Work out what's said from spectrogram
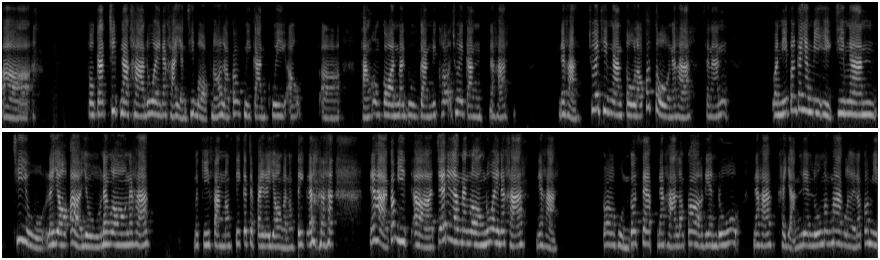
เอ่อโฟกัสชิปนาคาด้วยนะคะ อย่างที่บอกเนาะเราก็มีการคุยเอา ผังองค์กรมาดูกันวิเคราะห์ช่วยกันนะคะเนี่ยค่ะ ช่วยทีมงานโตเราก็โตนะคะ ฉะนั้นวันนี้เปิ้ลก็ยังมีอีกทีมงานที่อยู่ระยองเอ่ออยู่นางรองนะคะ เมื่อกี้ฟังน้องติ๊กก็จะไประยองกับน้องติ๊กแล้วนะคะเนี่ยค่ะ ก็มีเจ๊เรืองนางรองด้วยนะคะ เนี่ยค่ะ ก็หุ่นก็แซบนะคะ แล้วก็เรียนรู้นะคะ ขยันเรียนรู้มากๆเลย แล้วก็มี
